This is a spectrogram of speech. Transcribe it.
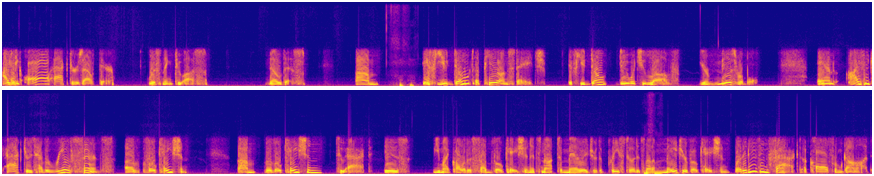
I think all actors out there listening to us know this. Um, if you don't appear on stage, if you don't do what you love, you're miserable. And I think actors have a real sense of vocation. Um, the vocation to act is, you might call it a sub vocation. It's not to marriage or the priesthood. It's not a major vocation, but it is, in fact, a call from God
